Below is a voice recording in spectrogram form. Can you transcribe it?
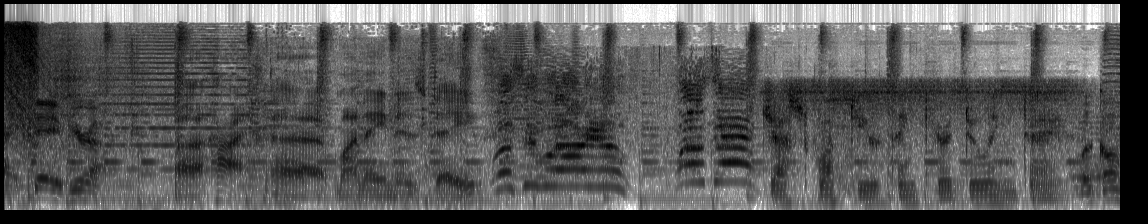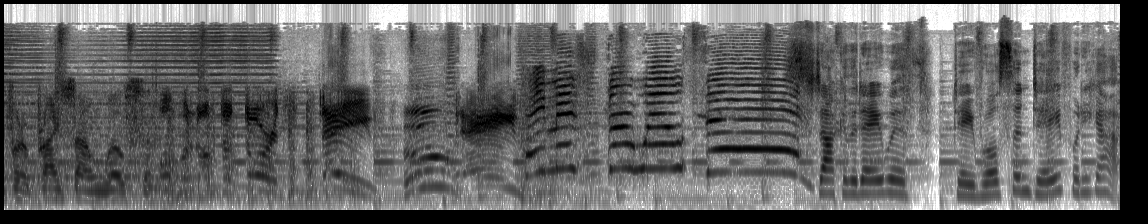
right, Dave, you're up. Uh, hi, uh, my name is Dave. Wilson, where are you? Wilson! Just what do you think you're doing, Dave? We're going for a price on Wilson. Open up the door. It's Dave. Who? Dave. Hey, Mr. Wilson! Stock of the day with Dave Wilson. Dave, what do you got?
